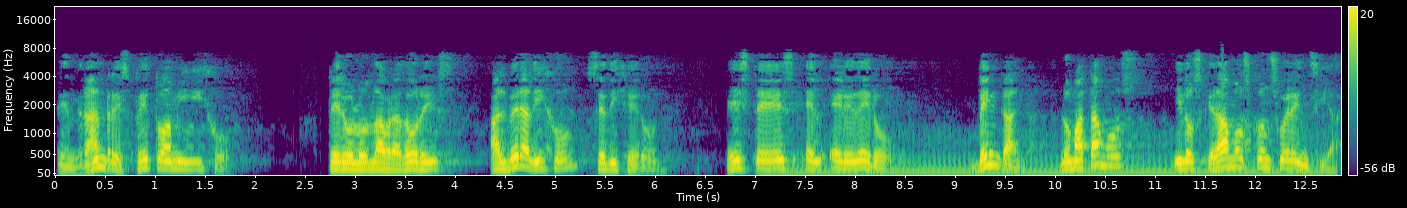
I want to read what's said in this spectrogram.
tendrán respeto a mi hijo. Pero los labradores, al ver al hijo, se dijeron, este es el heredero. Vengan, lo matamos y nos quedamos con su herencia.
